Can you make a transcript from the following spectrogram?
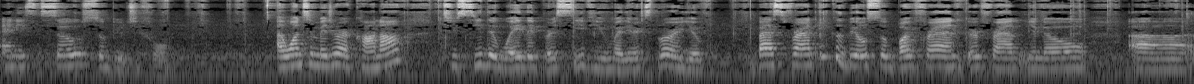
and it's so so beautiful. I want to major arcana to see the way they perceive you my dear explorer. Your best friend. It could be also boyfriend girlfriend you know. Uh,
